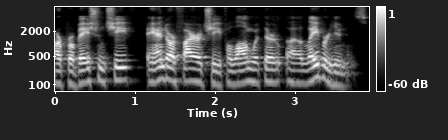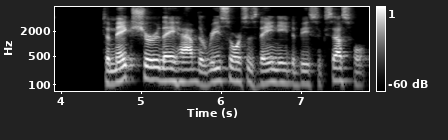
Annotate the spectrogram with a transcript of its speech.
our probation chief, and our fire chief, along with their uh, labor unions, to make sure they have the resources they need to be successful.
